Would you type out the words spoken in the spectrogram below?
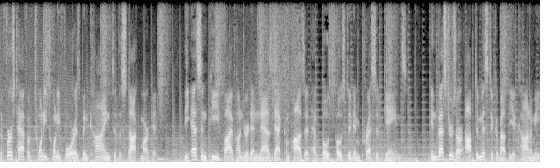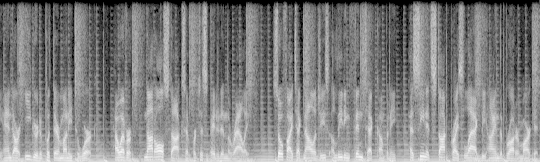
The first half of 2024 has been kind to the stock market. The S&P 500 and Nasdaq Composite have both posted impressive gains. Investors are optimistic about the economy and are eager to put their money to work. However, not all stocks have participated in the rally. SoFi Technologies, a leading fintech company, has seen its stock price lag behind the broader market.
